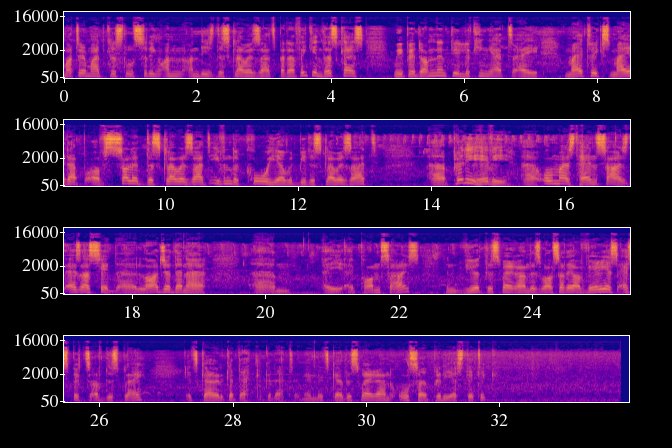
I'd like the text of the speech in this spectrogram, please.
crystals sitting on, on these descloizites, but I think in this case we're predominantly looking at a matrix made up of solid descloizite. Even the core here would be descloizite. Uh, pretty heavy, uh, almost hand-sized. As I said, uh, larger than a... Um, a, a palm size and view it this way around as well. So there are various aspects of display. Let's go, look at that, look at that. And then let's go this way around, also pretty aesthetic.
